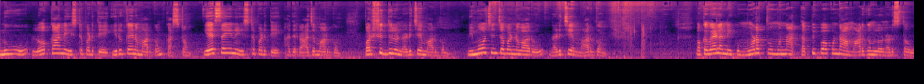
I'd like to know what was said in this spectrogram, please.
నువ్వు లోకాన్ని ఇష్టపడితే ఇరుకైన మార్గం కష్టం. ఏసైని ఇష్టపడితే అది రాజమార్గం. పరిశుద్ధులు నడిచే మార్గం. విమోచించబడిన వారు నడిచే మార్గం. ఒకవేళ నీకు మూఢత్వం ఉన్నా తప్పిపోకుండా ఆ మార్గంలో నడుస్తావు.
